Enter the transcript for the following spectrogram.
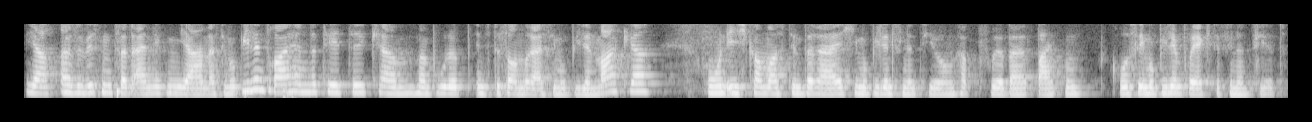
Ja, also wir sind seit einigen Jahren als Immobilientreuhänder tätig. Ähm, mein Bruder insbesondere als Immobilienmakler. Und ich komme aus dem Bereich Immobilienfinanzierung, habe früher bei Banken große Immobilienprojekte finanziert.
